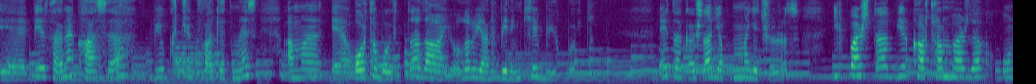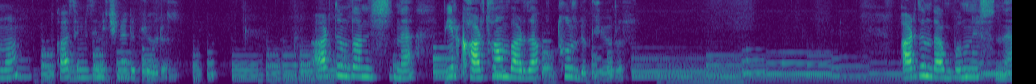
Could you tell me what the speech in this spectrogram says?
e, bir tane kase. Büyük küçük fark etmez. Ama e, orta boyutta daha iyi olur. Yani benimki büyük boyut. Evet arkadaşlar yapımına geçiyoruz. İlk başta bir karton bardak unu kasemizin içine döküyoruz. Ardından üstüne bir karton bardak tuz döküyoruz. Ardından bunun üstüne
